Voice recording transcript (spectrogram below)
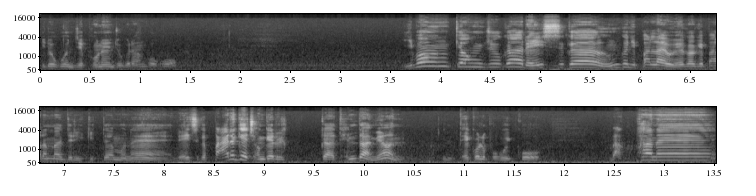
이러고 이제 보낸 족을 한 거고. 이번 경주가 레이스가 은근히 빨라요. 외곽에 빠른 말들이 있기 때문에 레이스가 빠르게 전개가 된다면 될 걸로 보고 있고 막판에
